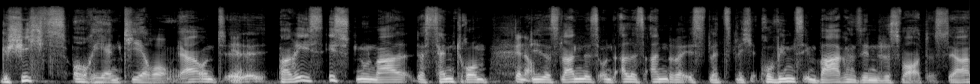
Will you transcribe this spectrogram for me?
Geschichtsorientierung, ja und ja. Äh, Paris ist nun mal das Zentrum genau. dieses Landes und alles andere ist letztlich Provinz im wahren Sinne des Wortes, ja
